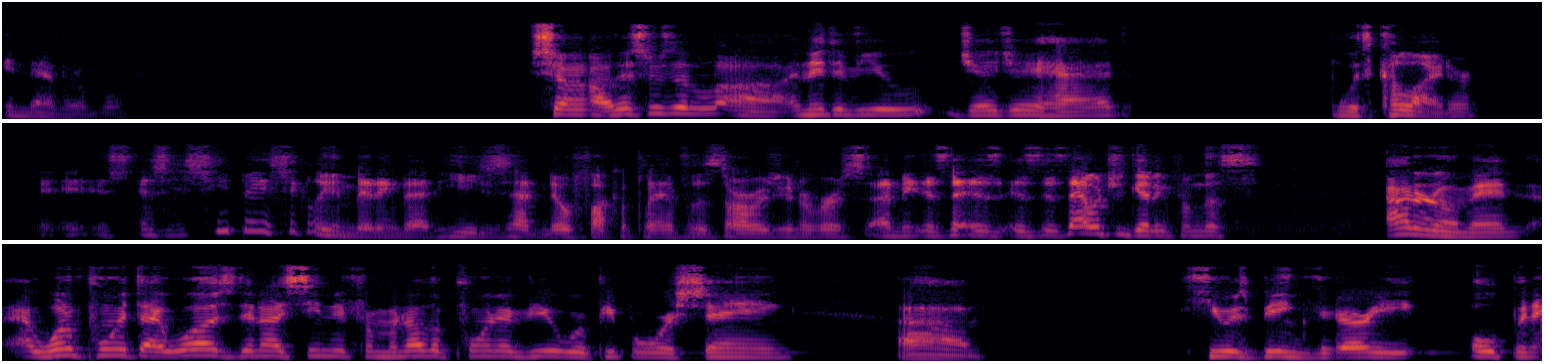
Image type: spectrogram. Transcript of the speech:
inevitable. So this was a, uh, an interview JJ had with Collider. Is, is, is he basically admitting that he just had no fucking plan for the Star Wars universe? I mean, is that is, is, is that what you're getting from this? I don't know, man. At one point I was, then I seen it from another point of view where people were saying um, he was being very open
